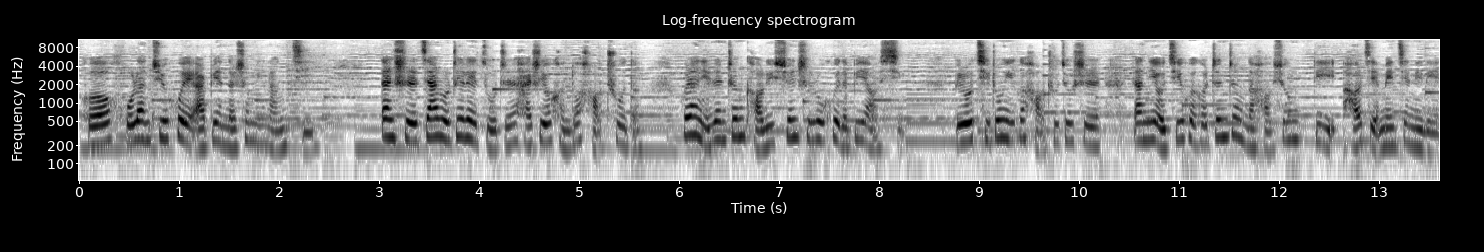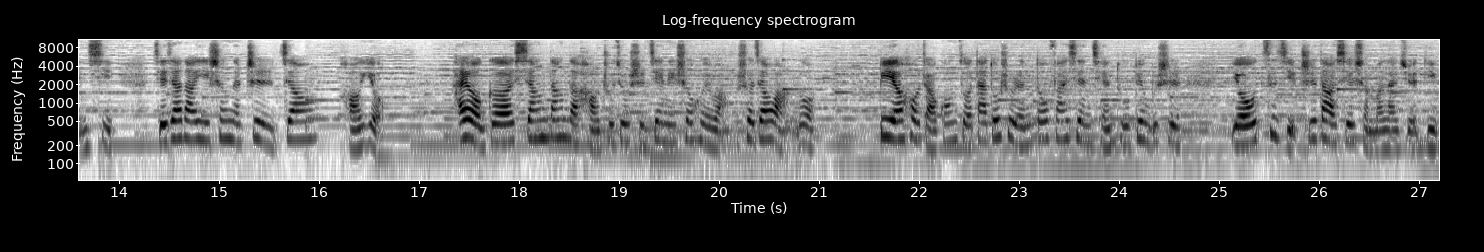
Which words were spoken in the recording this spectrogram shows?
和胡乱聚会而变得声名狼藉，但是加入这类组织还是有很多好处的，会让你认真考虑宣誓入会的必要性。比如，其中一个好处就是让你有机会和真正的好兄弟、好姐妹建立联系，结交到一生的至交好友。还有个相当的好处就是建立社会网、社交网络。毕业后找工作，大多数人都发现前途并不是。由自己知道些什么来决定，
